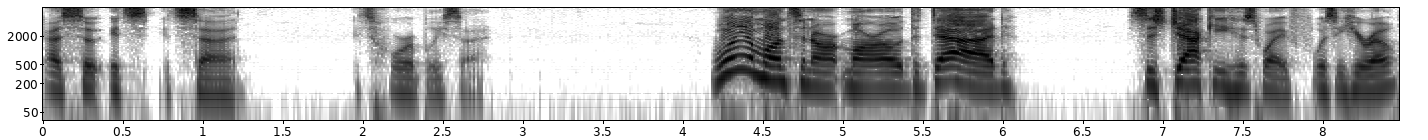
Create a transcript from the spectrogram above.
Uh, so it's it's sad. It's horribly sad. William Montanaro, the dad, says Jackie, his wife, was a hero.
